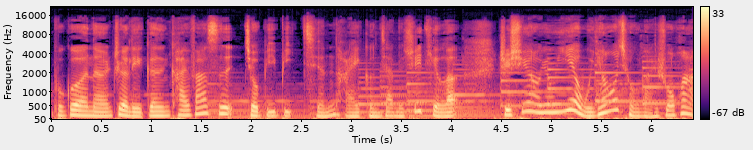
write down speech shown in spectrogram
不过呢，这里跟开发司就比比前台更加的具体了，只需要用业务要求来说话。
